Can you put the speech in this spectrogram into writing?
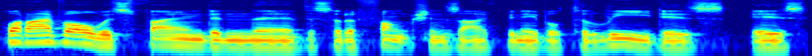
what I've always found in the the sort of functions I've been able to lead is is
